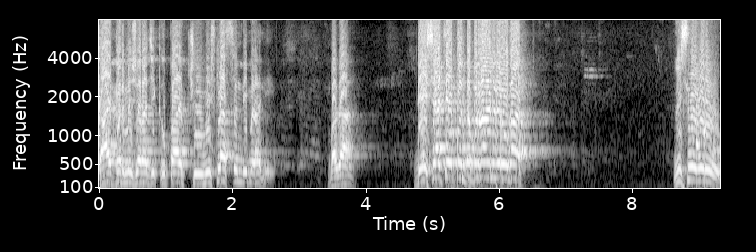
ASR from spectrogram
काय परमेश्वराची कृपा चोवीसला संधी मिळाली. बघा देशाचे पंतप्रधान विरोधात विश्वगुरु.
